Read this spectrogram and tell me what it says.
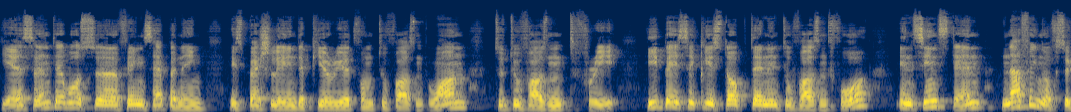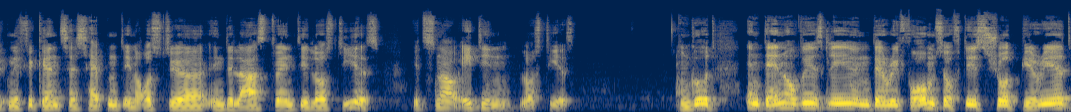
Yes, and there was uh, things happening, especially in the period from 2001 to 2003. He basically stopped then in 2004. And since then, nothing of significance has happened in Austria in the last 20 lost years. It's now 18 lost years. Good. And then obviously in the reforms of this short period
